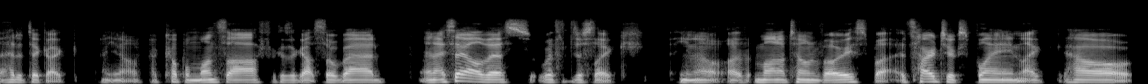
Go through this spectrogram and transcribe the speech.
I had to take like you know a couple months off because it got so bad and I say all this with just like, you know, a monotone voice, but it's hard to explain like how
